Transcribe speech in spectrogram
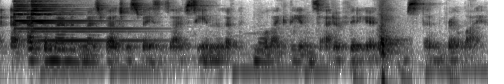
At the moment, the most virtual spaces I've seen look more like the inside of video games than real life.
